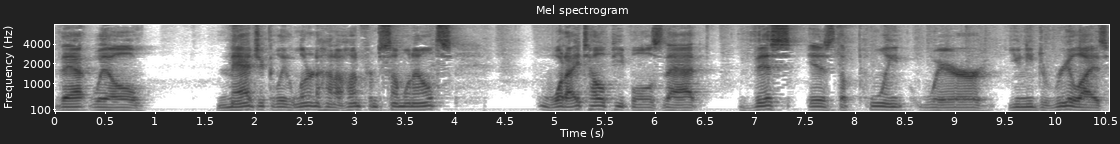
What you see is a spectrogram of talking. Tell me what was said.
that will magically learn how to hunt from someone else, what I tell people is that this is the point where you need to realize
